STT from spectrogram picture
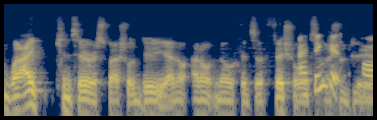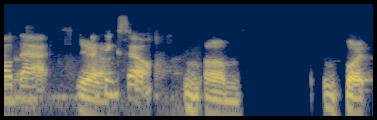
what I consider a special duty. I don't I don't know if it's official. i think it's special duty or called that Yeah. i think so Um, but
